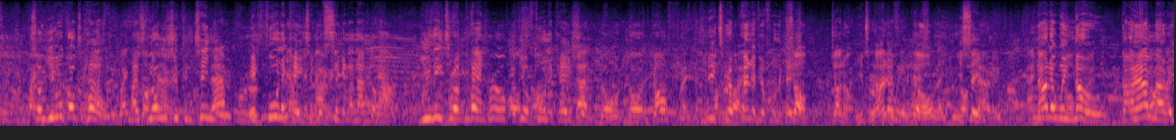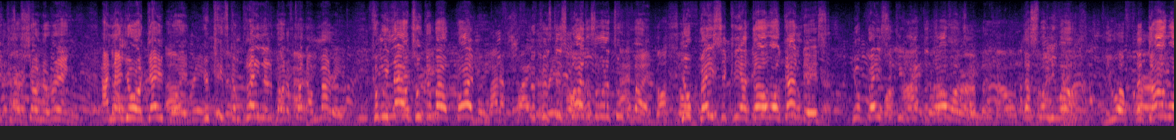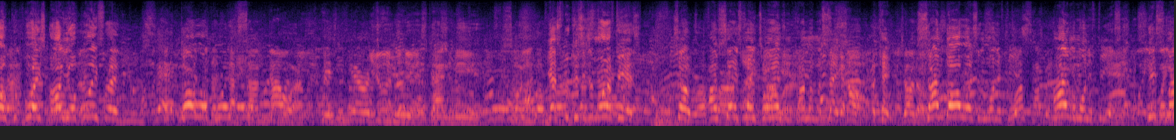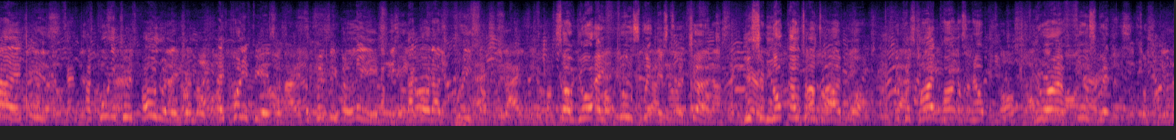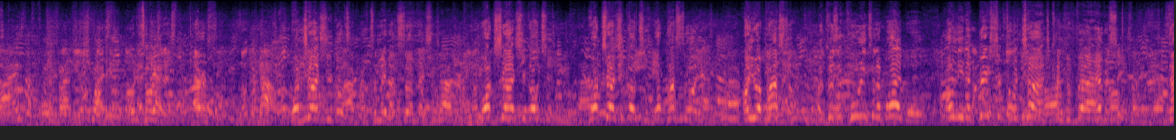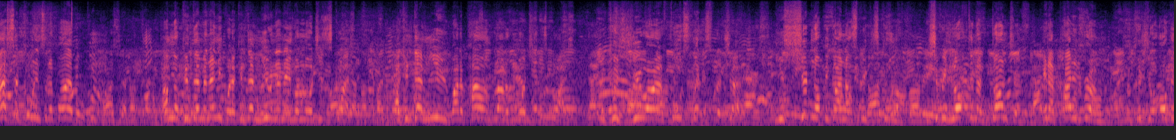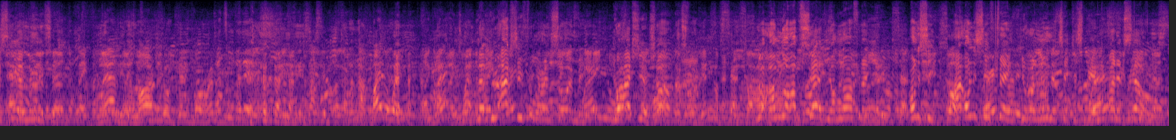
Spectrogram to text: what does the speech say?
So you will go to hell as to when as long as you continue in fornicating with married. Sigananda. Now, You need to repent of your fornication. Your, your girlfriend You need to repent of your fornication. So, Jono, You now that we know that you're You not see, married, and now that we know that I am married because I've shown a ring, and No. that you're a gay A boy ring who keeps complaining mean about the fact I'm married, can we now talk about Bible? you might have tried the Because this guy doesn't want to talk and about it it. so You're basically a that it got Dawa stuck in your Gandhis. You're basically But one of the don't team. the That's boys you are you are. The affirm Dawa boys are your boyfriend. You said Dawa that boys the are- Sandawa is nearer to you than me. So you affirm Yes, because he's a that- monotheist. So I've said this many times, and I'm to say it. Okay. Sam Darwa is a monotheist. I'm a monotheist. This man is, according to his own religion, a polytheist because he believes that God has three substances. So you're a false witness to the church. You should not go to Hyde Park because Hyde Park doesn't help you. You are a false witness. So she denies the full humanity of Christ. What is all this? Heresy. Now, What church you go to bro, to make that determination? What church you go to? What church you go to? What pastor are you? Are you a pastor? Because according to the Bible, only the bishop of the church can convert heresy. That's according to the Bible. I'm not condemning anybody. I condemn you in the name of the Lord Jesus Christ. I condemn you by the power and blood of the Lord Jesus Christ because you are a false witness for the church. You should not be going out speaker's corner. You should be locked in a dungeon in a padded room because you're obviously a lunatic. clearly the larger you're getting, more revenue you're. Now, by the way, when, when, Look, you actually think you're insulting me. You're actually a child. That's you're right. getting upset. So No, I'm not upset at you. I'm laughing at you. Honestly, I honestly think you're a lunatic. You should be in padded cells.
